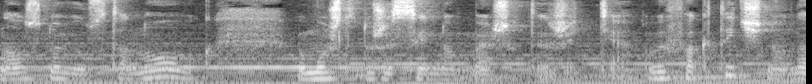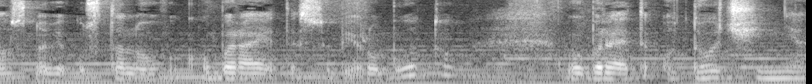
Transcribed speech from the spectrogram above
на основі установок ви можете дуже сильно обмежити життя. Ви фактично на основі установок обираєте собі роботу, ви обираєте оточення,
